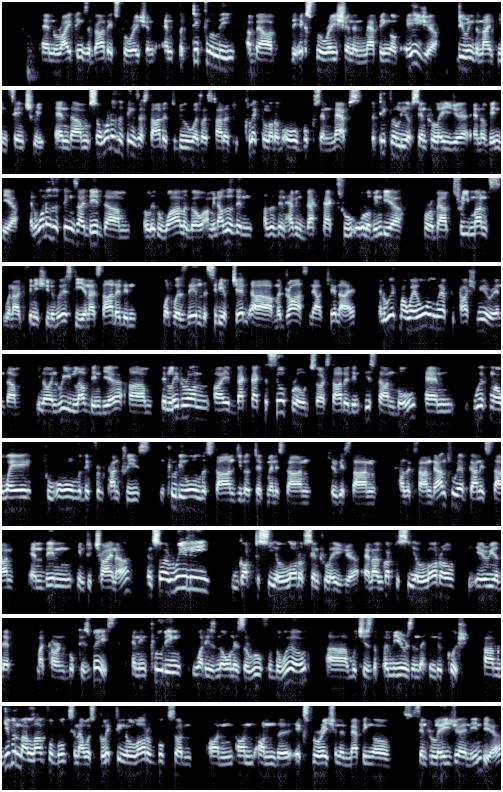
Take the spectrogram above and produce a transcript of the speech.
and writings about exploration, and particularly about the exploration and mapping of Asia during the 19th century. And um, so, one of the things I started to do was I started to collect a lot of old books and maps, particularly of Central Asia and of India. And one of the things I did um, a little while ago, I mean, other than other than having backpacked through all of India for about three months when I'd finished university, and I started in what was then the city of Chen, uh, Madras, now Chennai, and worked my way all the way up to Kashmir and, um, you know, and really loved India. Um, then later on, I backpacked the Silk Road. So I started in Istanbul and worked my way through all the different countries, including all the stans, you know, Turkmenistan, Kyrgyzstan, Kazakhstan, down through Afghanistan, and then into China. And so I really got to see a lot of Central Asia, and I got to see a lot of the area that my current book is based and including what is known as the roof of the world, uh, which is the Pamirs and the Hindu Kush. Um, given my love for books, and I was collecting a lot of books on, on, on, on the exploration and mapping of Central Asia and India,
